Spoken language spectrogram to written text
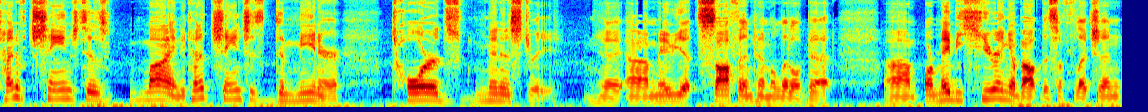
kind of changed his mind. He kind of changed his demeanor towards ministry. Okay, uh, maybe it softened him a little bit. Um, or maybe hearing about this affliction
